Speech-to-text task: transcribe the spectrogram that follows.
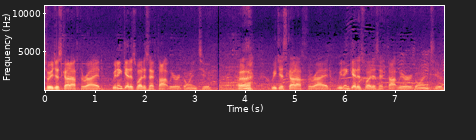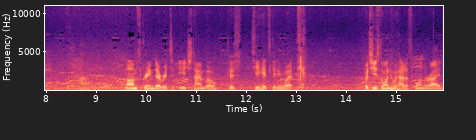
So we just got off the ride. We didn't get as wet as I thought we were going to. Ugh, we just got off the ride. We didn't get as wet as I thought we were going to. Mom screamed every each time though, because she hates getting wet. but she's the one who had us go on the ride.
